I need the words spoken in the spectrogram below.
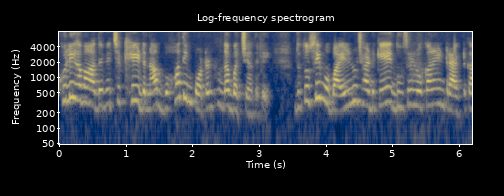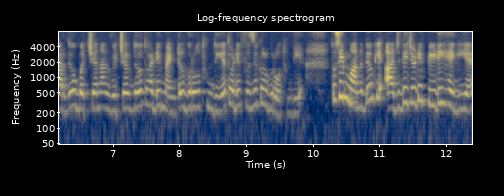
ਖੁੱਲੀ ਹਵਾ ਦੇ ਵਿੱਚ ਖੇਡਣਾ ਬਹੁਤ ਇੰਪੋਰਟੈਂਟ ਹੁੰਦਾ ਬੱਚਿਆਂ ਦੇ ਲਈ। ਜੋ ਤੁਸੀਂ ਮੋਬਾਈਲ ਨੂੰ ਛੱਡ ਕੇ ਦੂਸਰੇ ਲੋਕਾਂ ਨਾਲ ਇੰਟਰੈਕਟ ਕਰਦੇ ਹੋ ਬੱਚਿਆਂ ਨਾਲ ਵਿਚਰਦੇ ਹੋ ਤੁਹਾਡੀ ਮੈਂਟਲ ਗਰੋਥ ਹੁੰਦੀ ਹੈ ਤੁਹਾਡੀ ਫਿਜ਼ੀਕਲ ਗਰੋਥ ਹੁੰਦੀ ਹੈ। ਤੁਸੀਂ ਮੰਨਦੇ ਹੋ ਕਿ ਅੱਜ ਦੀ ਜਿਹੜੀ ਪੀੜ੍ਹੀ ਹੈਗੀ ਹੈ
